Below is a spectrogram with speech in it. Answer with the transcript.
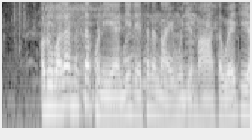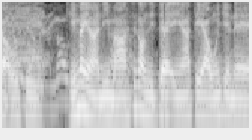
။အော်တိုဘာလ28ရက်နေ့လယ်12နာရီဝန်းကျင်မှာဇဝဲကြီးအောင်အုပ်စုလေးမိုင်ရွာအနီးမှာစစ်ကောင်စီတပ်အင်အား100ဝန်းကျင်နဲ့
